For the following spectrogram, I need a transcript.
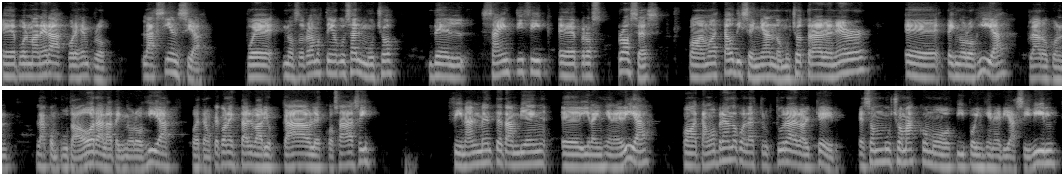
eh, por manera, por ejemplo, la ciencia pues nosotros hemos tenido que usar mucho del scientific eh, process cuando hemos estado diseñando, mucho trial and error, eh, tecnología, claro, con la computadora, la tecnología, pues tenemos que conectar varios cables, cosas así. Finalmente también, eh, y la ingeniería, cuando estamos operando con la estructura del arcade, eso es mucho más como tipo ingeniería civil,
